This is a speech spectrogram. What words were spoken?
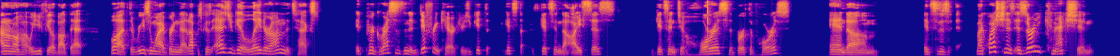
I don't know how you feel about that, but the reason why I bring that up is because as you get later on in the text, it progresses into different characters. You get to, gets to, gets into Isis, it gets into Horus, the birth of Horus, and um, it's this. My question is: Is there any connection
